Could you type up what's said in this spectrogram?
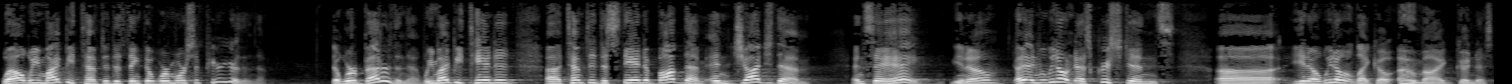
Well, we might be tempted to think that we're more superior than them that we're better than them. We might be tended, uh, tempted to stand above them and judge them and say, hey, you know, and we don't, as Christians, uh, you know, we don't like go, oh my goodness.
